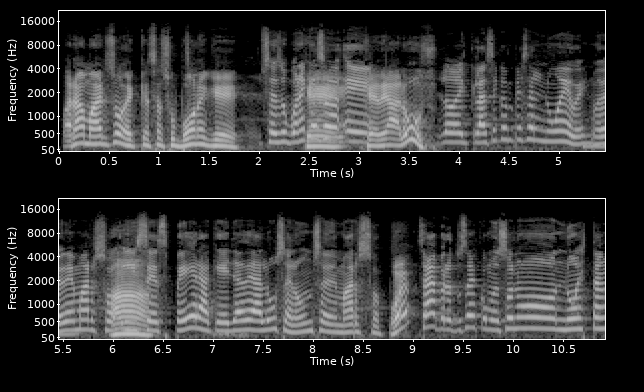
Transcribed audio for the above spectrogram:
para marzo, es que se supone que, Se supone que, que, eso. eh, que dé a luz. Lo del clásico empieza el 9, 9 de marzo, Ah. y se espera que ella dé a luz el 11 de marzo. Pues, ¿Sabes? Pero tú sabes, como eso no, no es tan.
